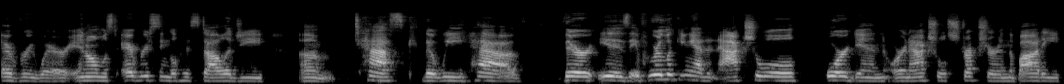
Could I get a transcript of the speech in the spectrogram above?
everywhere in almost every single histology um, task that we have there is, if we're looking at an actual organ or an actual structure in the body,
